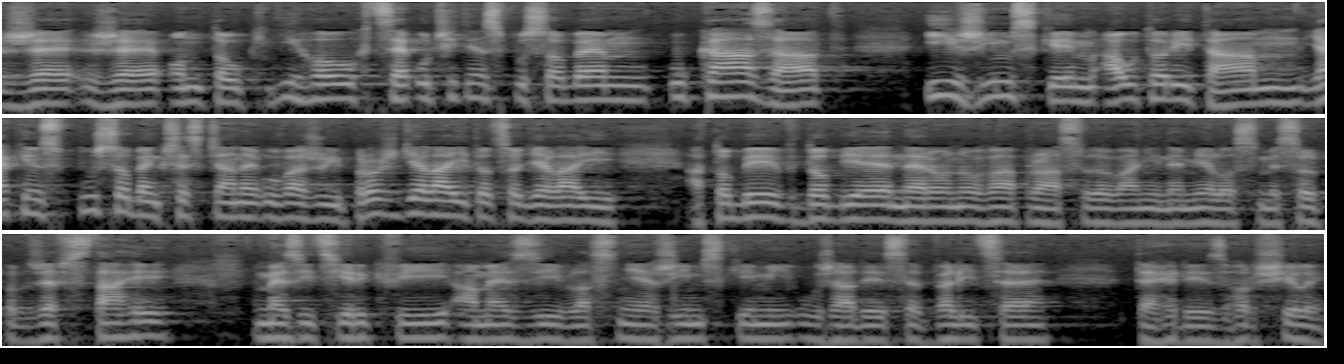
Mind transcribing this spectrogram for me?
že, že on tou knihou chce určitým způsobem ukázat i římským autoritám, jakým způsobem křesťané uvažují, proč dělají to, co dělají. A to by v době Neronova pronásledování nemělo smysl, protože vztahy mezi církví a mezi vlastně římskými úřady se velice tehdy zhoršily.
